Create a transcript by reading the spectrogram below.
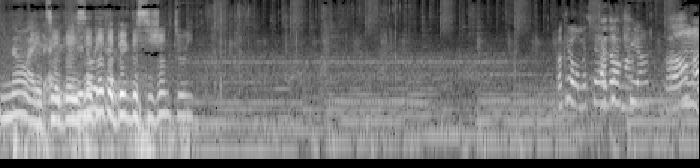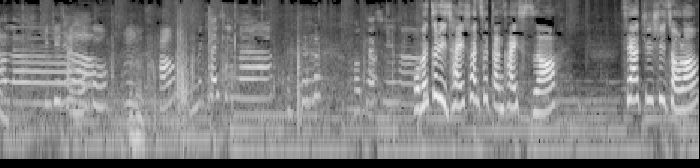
No, I. It's a, is that a big decision to eat? OK，我们现在进去啊，好，好了，进去采蘑菇。嗯，好。你们开心吗？好开心哈！我们这里才算是刚开始哦，现在继续走喽。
